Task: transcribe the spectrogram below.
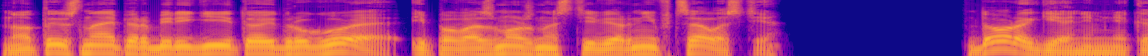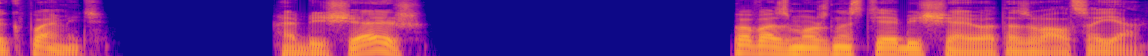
Но ты, снайпер, береги и то, и другое, и по возможности верни в целости. Дороги они мне, как память. Обещаешь? По возможности обещаю, отозвался я.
